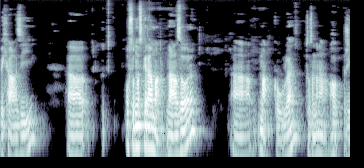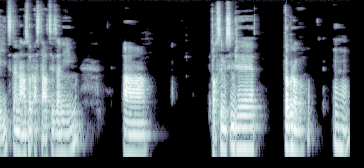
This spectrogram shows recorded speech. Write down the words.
vychází. Osobnost, která má názor, a má koule, to znamená ho říct, ten názor a stát si za ním. A to si myslím, že je to gro. Uh-huh.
